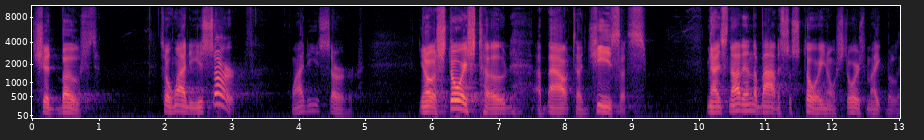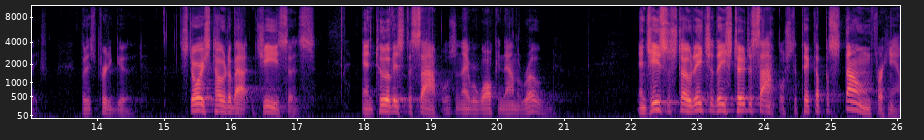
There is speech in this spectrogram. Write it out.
should boast. So, why do you serve? Why do you serve? You know, a story's told about uh, Jesus. Now, it's not in the Bible, it's a story. You know, stories make believe, but it's pretty good. Stories told about Jesus and two of his disciples, and they were walking down the road. And Jesus told each of these two disciples to pick up a stone for him.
